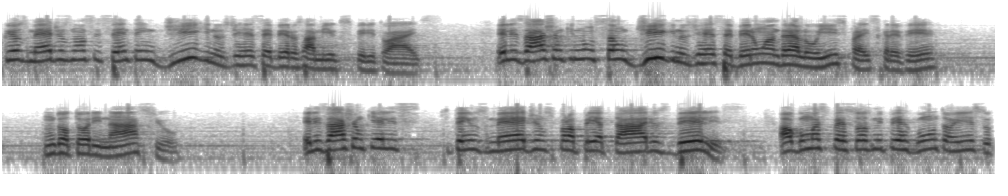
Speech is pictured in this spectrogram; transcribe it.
Porque os médios não se sentem dignos de receber os amigos espirituais. Eles acham que não são dignos de receber um André Luiz para escrever, um doutor Inácio. Eles acham que eles que tem os médiums proprietários deles. Algumas pessoas me perguntam isso.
